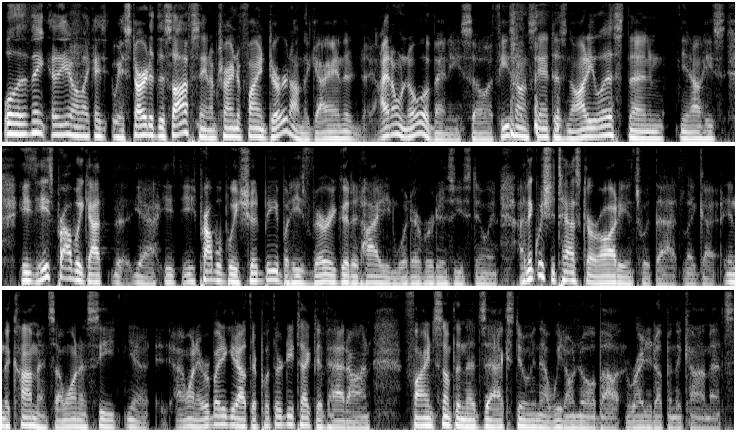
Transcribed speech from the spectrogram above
well, the thing, you know, like I, we started this off saying I'm trying to find dirt on the guy, and I don't know of any. So if he's on Santa's naughty list, then you know he's he's he's probably got yeah he he probably should be, but he's very good at hiding whatever it is he's doing. I think we should task our audience with that. Like uh, in the comments, I want to see you know I want everybody to get out there, put their detective hat on, find something that Zach's doing that we don't know about, and write it up in the comments.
